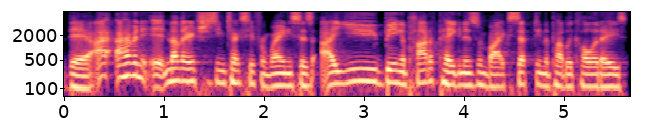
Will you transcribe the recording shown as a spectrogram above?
there. I, I have an, another interesting text here from Wayne. He says, "Are you being a part of paganism by accepting the public holidays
